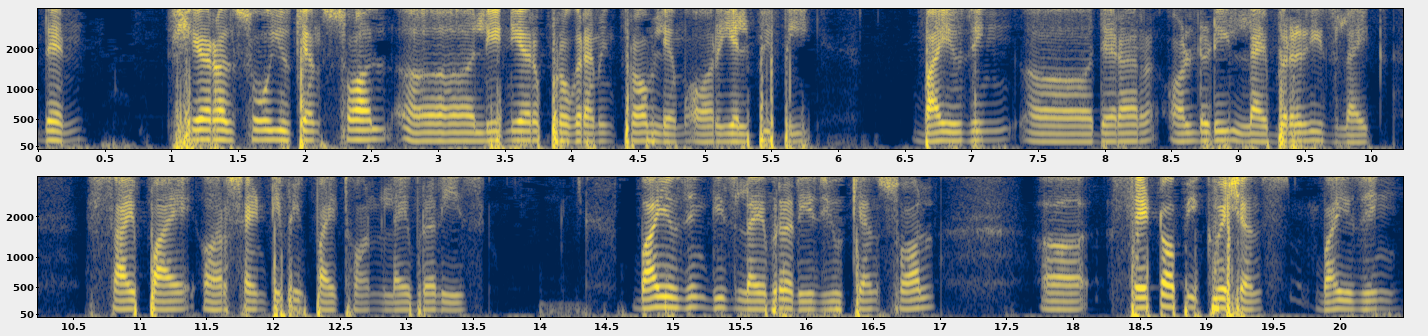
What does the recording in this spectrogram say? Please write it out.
Then here also you can solve a linear programming problem or LPP by using uh, there are already libraries like SciPy or scientific Python libraries. By using these libraries you can solve a set of equations by using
